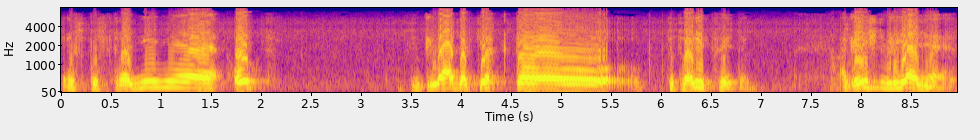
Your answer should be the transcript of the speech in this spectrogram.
распространение от взгляда тех, кто, кто творится этим. Ограничить влияние.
